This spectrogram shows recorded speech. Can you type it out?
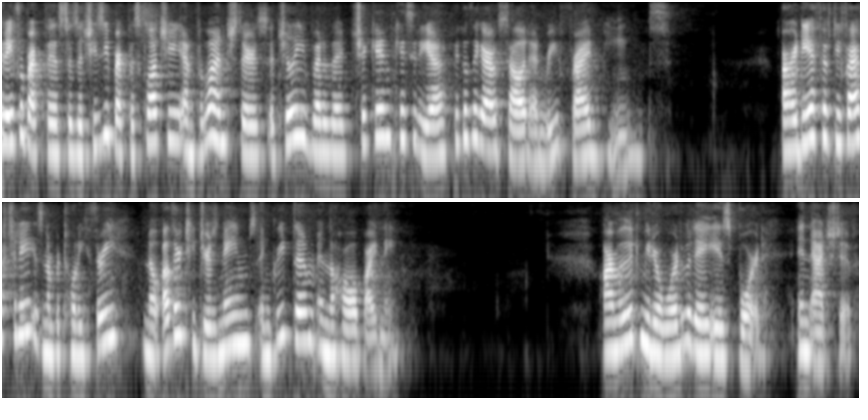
Today for breakfast, there's a cheesy breakfast kolache, and for lunch, there's a chili verde chicken quesadilla, pico de gallo salad, and refried beans. Our idea 55 today is number 23. Know other teachers' names and greet them in the hall by name. Our mood meter word of the day is bored, in adjective.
